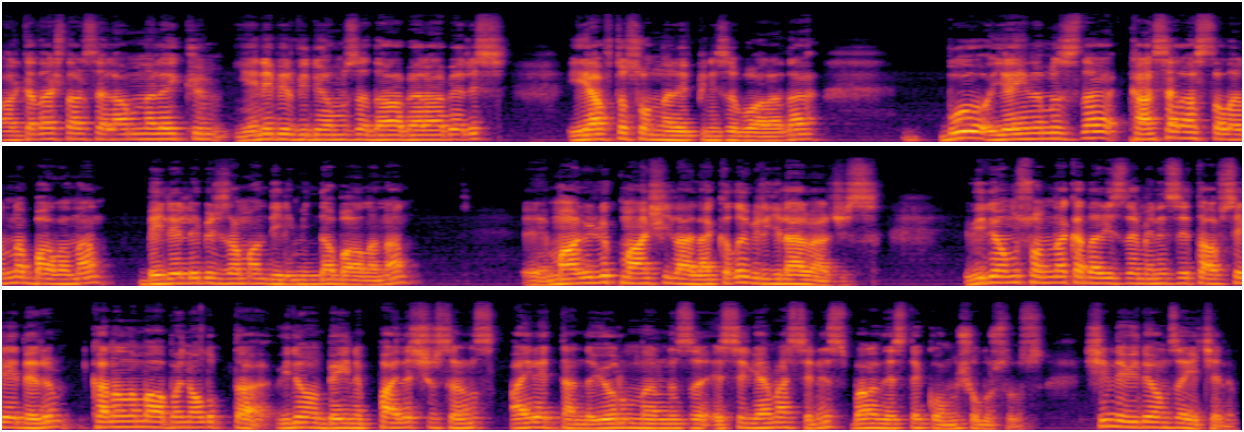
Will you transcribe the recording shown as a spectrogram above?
Arkadaşlar selamünaleyküm. Yeni bir videomuzda daha beraberiz. İyi hafta sonları hepinize bu arada. Bu yayınımızda kanser hastalarına bağlanan, belirli bir zaman diliminde bağlanan e, malüllük maaşı ile alakalı bilgiler vereceğiz. Videomu sonuna kadar izlemenizi tavsiye ederim. Kanalıma abone olup da videomu beğenip paylaşırsanız ayrıca de yorumlarınızı esirgemezseniz bana destek olmuş olursunuz. Şimdi videomuza geçelim.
